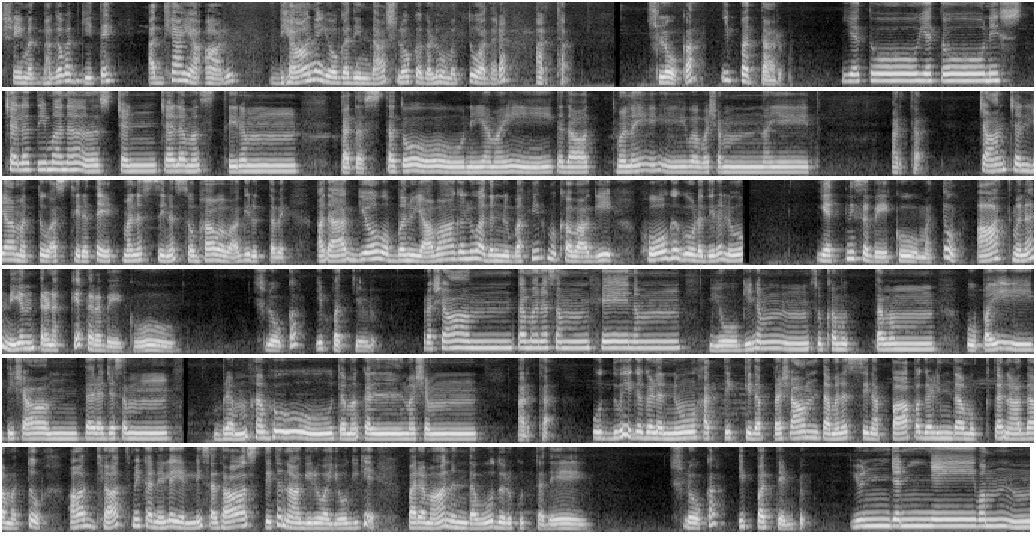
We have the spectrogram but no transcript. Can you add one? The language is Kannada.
ಶ್ರೀಮದ್ ಭಗವದ್ಗೀತೆ ಅಧ್ಯಾಯ ಆರು ಧ್ಯಾನ ಯೋಗದಿಂದ ಶ್ಲೋಕಗಳು ಮತ್ತು ಅದರ ಅರ್ಥ. ಶ್ಲೋಕ ಇಪ್ಪತ್ತಾರು. ಯತೋ ಯತೋ ನಿಶ್ಚಲತಿ ಮನಶ್ಚಂಚಲಮಸ್ಥಿರಂ, ತತಸ್ತತೋ ನಿಯಮೈ ತದಾತ್ಮನೇವ ವಶಂ ನಯೇತ್. ಅರ್ಥ. ಚಾಂಚಲ್ಯ ಮತ್ತು ಅಸ್ಥಿರತೆ ಮನಸ್ಸಿನ ಸ್ವಭಾವವಾಗಿರುತ್ತವೆ. ಅದಾಗ್ಯೋ ಒಬ್ಬನು ಯಾವಾಗಲೂ ಅದನ್ನು ಬಹಿರ್ಮುಖವಾಗಿ ಹೋಗಗೂಡದಿರಲು ಯತ್ನಿಸಬೇಕು ಮತ್ತು ಆತ್ಮನ ನಿಯಂತ್ರಣಕ್ಕೆ ತರಬೇಕು. ಶ್ಲೋಕ ಇಪ್ಪತ್ತೇಳು. ಪ್ರಶಾಂತಮನಸಂ ಹೇನಂ ಯೋಗಿನಂ ಸುಖಮುತ್ತಮಂ ಉಪೈತಿ ಶಾಂತರಜಸಂ ಬ್ರಹ್ಮಭೂತಮಕಲ್ಮಷಂ. ಅರ್ಥ. ಉದ್ವೇಗಗಳನ್ನು ಹತ್ತಿಕ್ಕಿದ ಪ್ರಶಾಂತ ಮನಸ್ಸಿನ ಪಾಪಗಳಿಂದ ಮುಕ್ತನಾದ ಮತ್ತು ಆಧ್ಯಾತ್ಮಿಕ ನೆಲೆಯಲ್ಲಿ ಸದಾ ಸ್ಥಿತನಾಗಿರುವ ಯೋಗಿಗೆ ಪರಮಾನಂದವು ದೊರಕುತ್ತದೆ. ಶ್ಲೋಕ ಇಪ್ಪತ್ತೆಂಟು. ಯುಂಜನ್ಯೇವಂ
